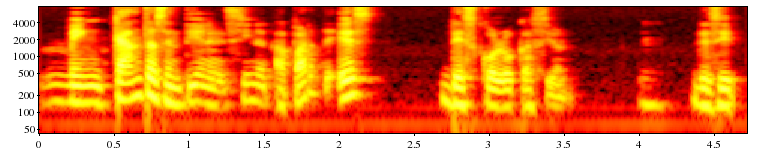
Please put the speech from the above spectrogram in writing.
me encanta sentir en el cine, aparte, es descolocación. Ujú. Decir,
